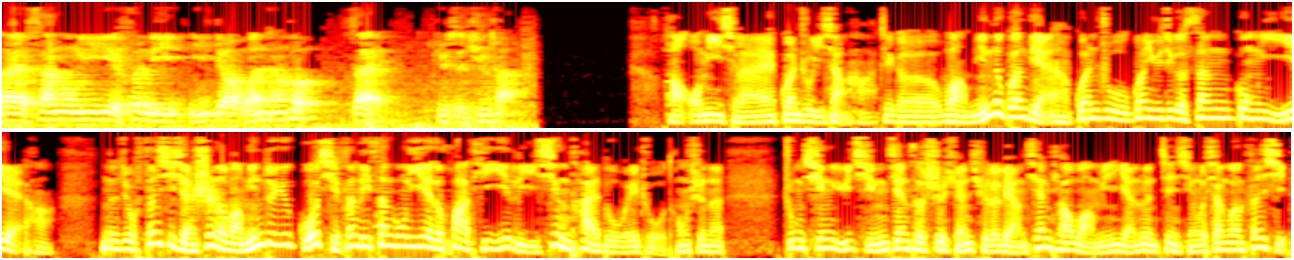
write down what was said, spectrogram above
在三公一业分离移交完成后再据此清算。好，我们一起来关注一下哈，这个网民的观点啊，关注关于这个三公一业哈，那就分析显示呢，网民对于国企分离三公一业的话题以理性态度为主，同时呢。中青舆情监测室选取了两千条网民言论进行了相关分析，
